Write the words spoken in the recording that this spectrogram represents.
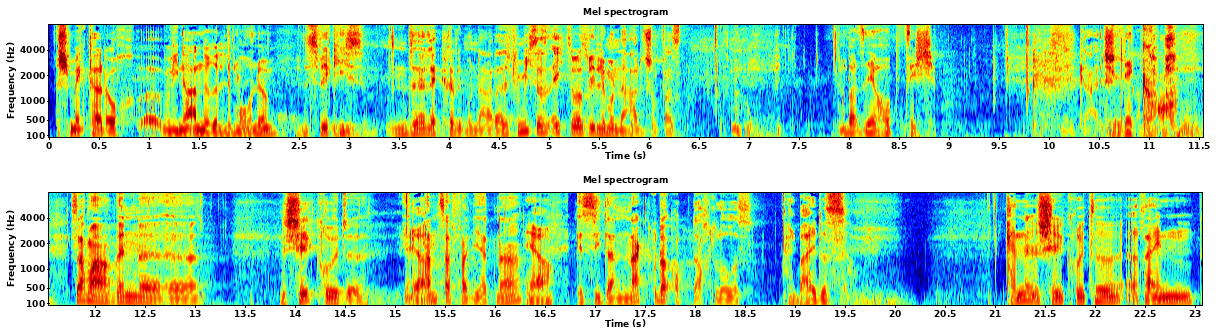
schmeckt halt auch äh, wie eine andere Limo, ne? Das ist wirklich eine sehr leckere Limonade. Also für mich ist das echt sowas wie Limonade schon fast. Aber sehr hopfig. Ist mir egal. Lecker. Sag mal, wenn eine, äh, eine Schildkröte ihren Ja. Panzer verliert, ne? Ja. Ist sie dann nackt oder obdachlos? Beides. Kann eine Schildkröte rein.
